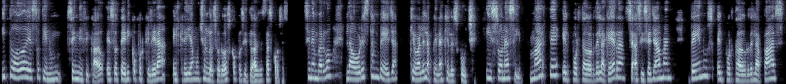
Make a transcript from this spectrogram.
Y todo esto tiene un significado esotérico porque él era, él creía mucho en los horóscopos y todas estas cosas. Sin embargo, la obra es tan bella que vale la pena que lo escuche. Y son así, Marte, el portador de la guerra, así se llaman, Venus, el portador de la paz,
